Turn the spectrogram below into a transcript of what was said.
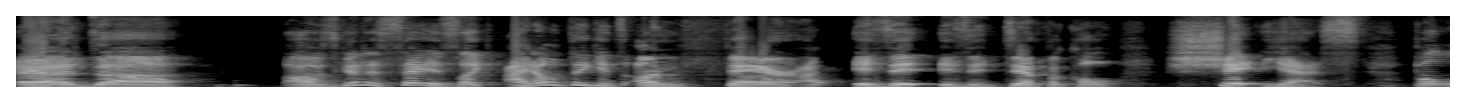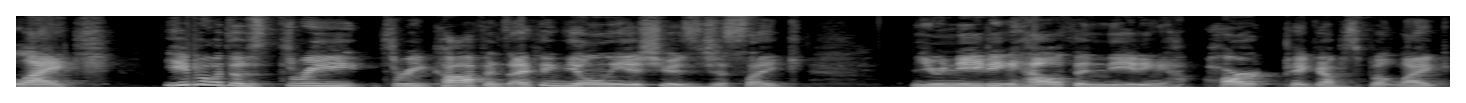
and uh I was gonna say is like I don't think it's unfair. I- Is it is it difficult? Shit, yes. But like even with those three three coffins, I think the only issue is just like you needing health and needing heart pickups. But like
